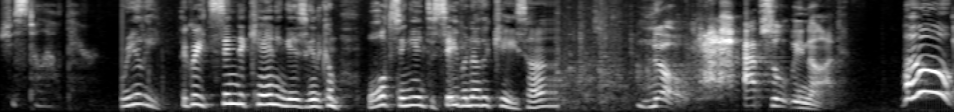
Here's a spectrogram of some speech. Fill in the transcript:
she's still out there. Really? The great Cinda Canning is gonna come waltzing in to save another case, huh? No, absolutely not. Boo!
